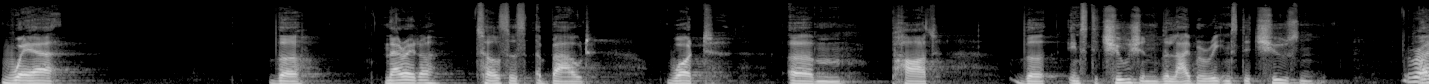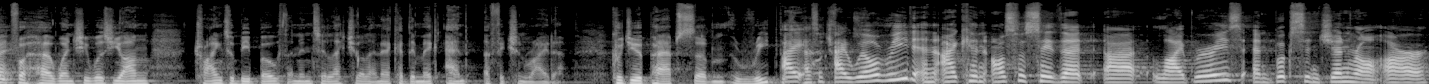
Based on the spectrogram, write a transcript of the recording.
where the narrator tells us about what um, part the institution, the library institution, right. for her when she was young, trying to be both an intellectual, an academic, and a fiction writer. Could you perhaps um, read the I, passage? I will read, and I can also say that uh, libraries and books in general are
